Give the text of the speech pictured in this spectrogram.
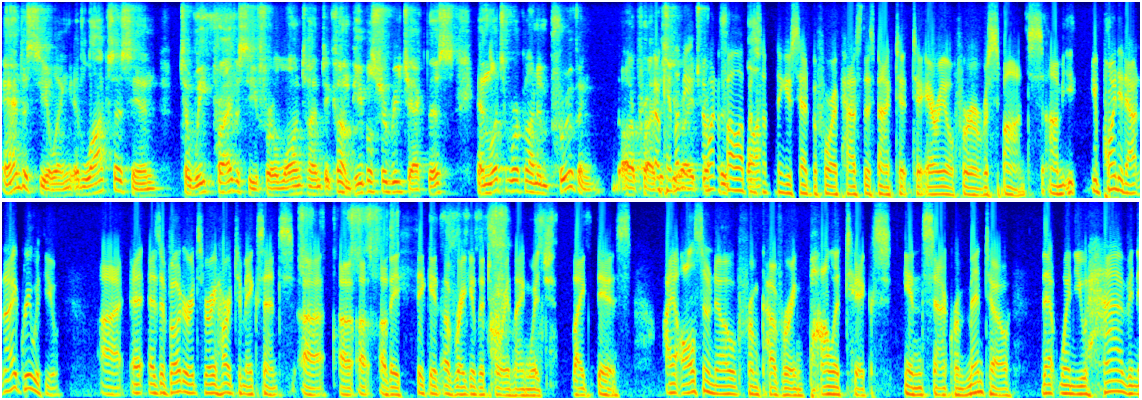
and a ceiling. It locks us in to weak privacy for a long time to come. People should reject this, and let's work on improving our privacy okay, let me, rights. I want to follow up on something you said before I pass this back to, to Ariel for a response. Um, you, you, pointed out, and I agree with you. Uh, as a voter, it's very hard to make sense uh, uh, uh, of a thicket of regulatory language like this. I also know from covering politics in Sacramento that when you have an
